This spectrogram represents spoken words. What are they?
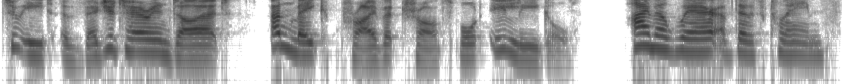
to eat a vegetarian diet and make private transport illegal. I'm aware of those claims,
